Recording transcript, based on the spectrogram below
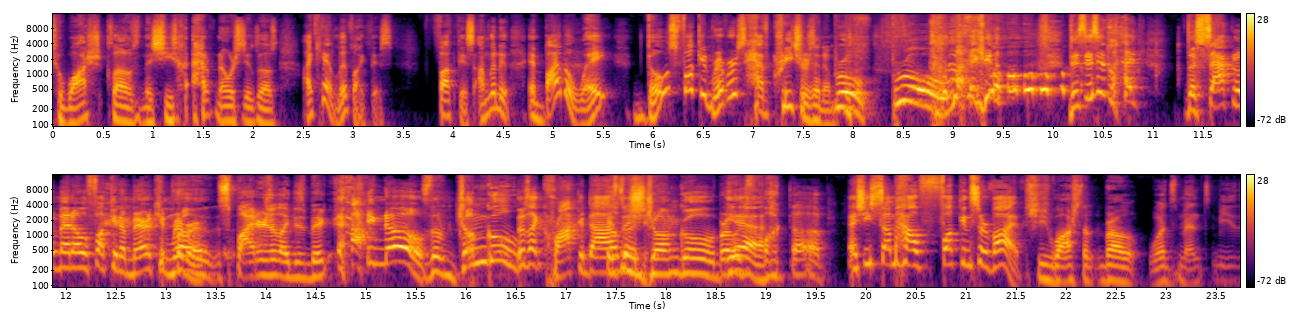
to wash clothes, and then she out of nowhere she goes, "I can't live like this. Fuck this. I'm gonna." And by the way, those fucking rivers have creatures in them, bro, bro, Like, this isn't like the Sacramento fucking American River. bro. Spiders are like this big. I know. It's the jungle. There's like crocodiles It's the jungle, bro. Yeah. It's fucked up. and she somehow fucking survived. She's washed up, bro. What's meant to be is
